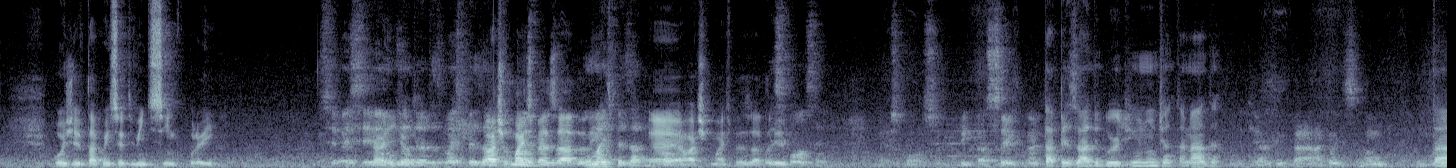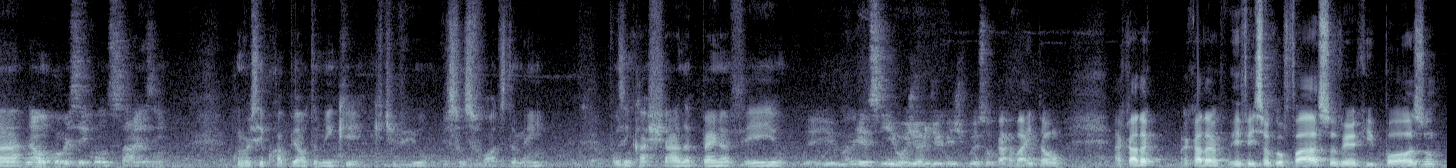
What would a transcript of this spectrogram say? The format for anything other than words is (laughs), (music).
Hoje ele tá com 125 por aí. Você vai ser Aí um dos atletas mais pesados. Eu acho que o mais pesado O ali. mais pesado do É, eu acho que o mais pesado ali. Responsa, hein? Responsa. Tem que estar seco, né? Tá pesado e gordinho não adianta nada. Tem que estar na condição. Tá. Não, eu conversei com o Sizen, conversei com o Capel também que, que te viu, vi suas fotos também. Pôs encaixada, a perna veio. E, assim, hoje é o dia que a gente começou a carbar, então a cada, a cada refeição que eu faço, eu venho aqui e poso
